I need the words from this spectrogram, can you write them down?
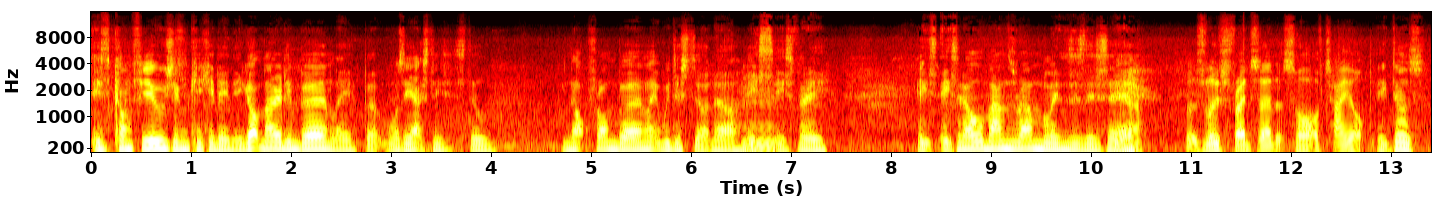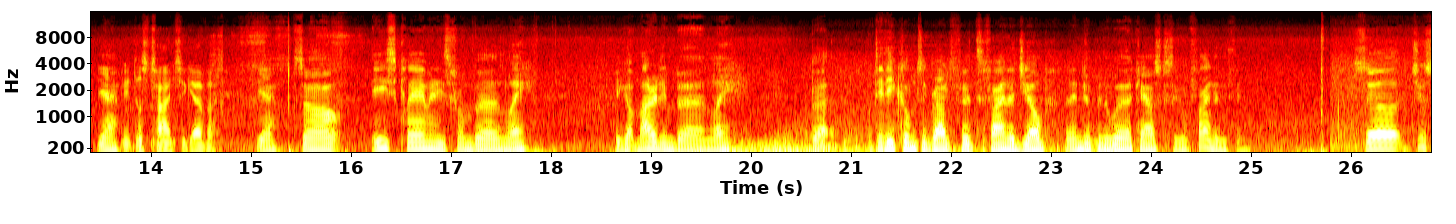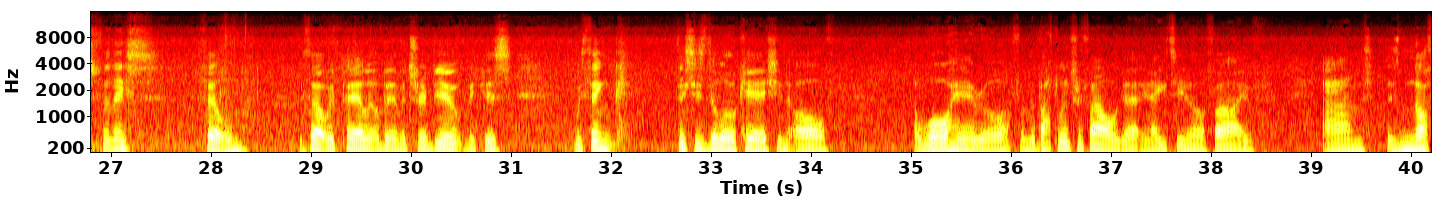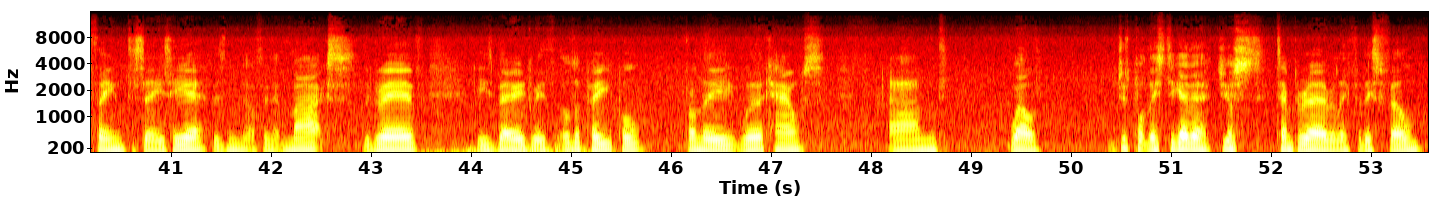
Is confusion kicking in? He got married in Burnley, but was he actually still not from Burnley? We just don't know. Mm. It's it's very it's it's an old man's ramblings, as they say. Yeah. But there's loose threads there that sort of tie up. It does, yeah. It does tie together. Yeah, so he's claiming he's from Burnley. He got married in Burnley, but did he come to Bradford to find a job and end up in the workhouse because he couldn't find anything? So just for this film, we thought we'd pay a little bit of a tribute because we think this is the location of a war hero from the Battle of Trafalgar in 1805 and there's nothing to say he's here there's nothing that marks the grave he's buried with other people from the workhouse and well just put this together just temporarily for this film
